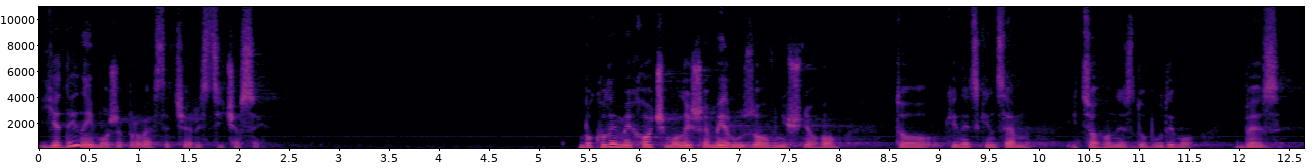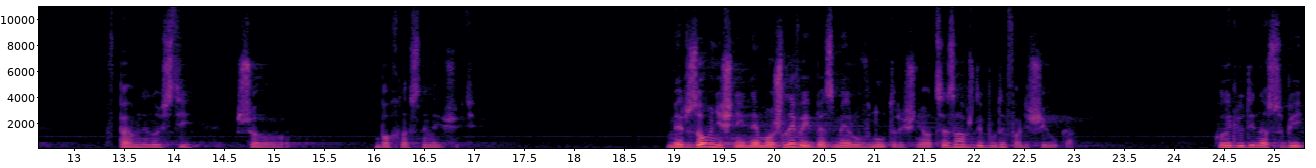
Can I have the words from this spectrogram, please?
єдиний може провести через ці часи. Бо коли ми хочемо лише миру зовнішнього, то кінець кінцем і цього не здобудемо без впевненості, що Бог нас не лишить. Мир зовнішній неможливий без миру внутрішнього. Це завжди буде фальшивка. Коли людина собі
